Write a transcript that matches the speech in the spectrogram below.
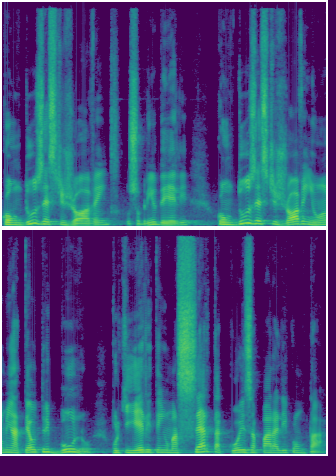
conduz este jovem, o sobrinho dele, conduz este jovem homem até o tribuno, porque ele tem uma certa coisa para lhe contar.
